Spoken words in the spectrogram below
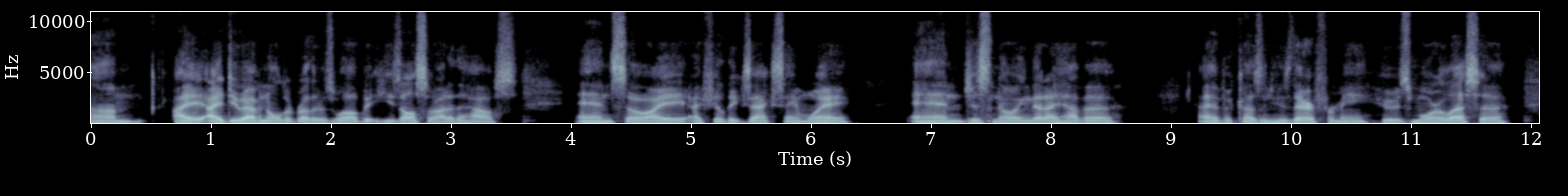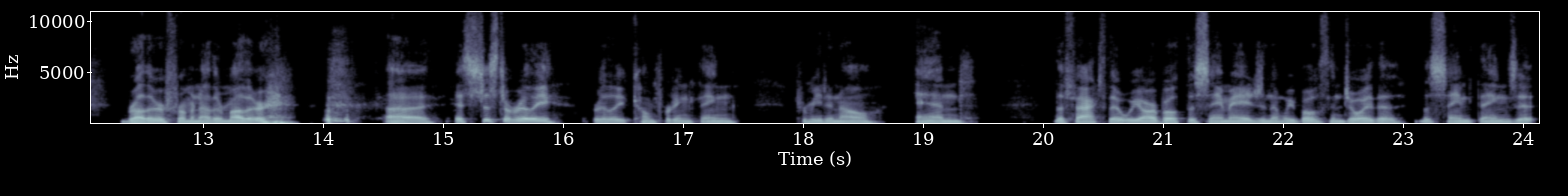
um i i do have an older brother as well but he's also out of the house and so i i feel the exact same way and just knowing that i have a i have a cousin who's there for me who's more or less a brother from another mother uh it's just a really really comforting thing for me to know and the fact that we are both the same age and that we both enjoy the the same things it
